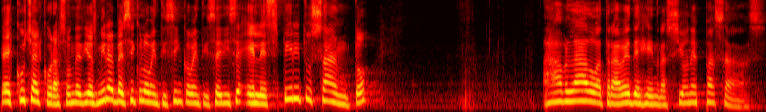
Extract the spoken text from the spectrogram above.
Escucha el corazón de Dios. Mira el versículo 25, 26. Dice, el Espíritu Santo ha hablado a través de generaciones pasadas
